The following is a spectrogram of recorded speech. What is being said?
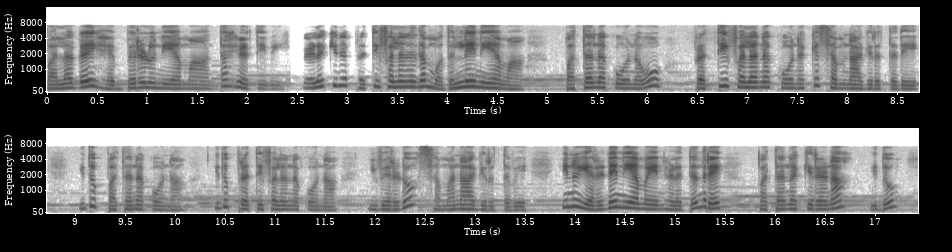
ಬಲಗೈ ಹೆಬ್ಬೆರಳು ನಿಯಮ ಅಂತ ಹೇಳ್ತೀವಿ. ಬೆಳಕಿನ ಪ್ರತಿಫಲನದ ಮೊದಲನೇ ನಿಯಮ, ಪತನ ಕೋನವು ಪ್ರತಿಫಲನ ಕೋನಕ್ಕೆ ಸಮನಾಗಿರುತ್ತದೆ. ಇದು ಪತನ ಕೋನ, ಇದು ಪ್ರತಿಫಲನ ಕೋನ, ಇವೆರಡು ಸಮನಾಗಿರುತ್ತವೆ. ಇನ್ನು ಎರಡನೇ ನಿಯಮ ಏನು ಹೇಳುತ್ತೆ ಅಂದ್ರೆ ಪತನ ಕಿರಣ, ಇದು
